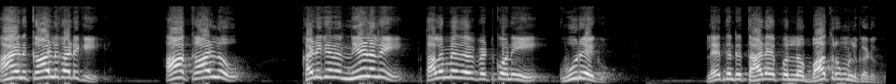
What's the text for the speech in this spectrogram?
ఆయన కాళ్ళు కడిగి ఆ కాళ్ళు కడిగిన నీళ్ళని తల మీద పెట్టుకొని ఊరేగు. లేదంటే తాడేపల్లిలో బాత్రూములు కడుగు.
